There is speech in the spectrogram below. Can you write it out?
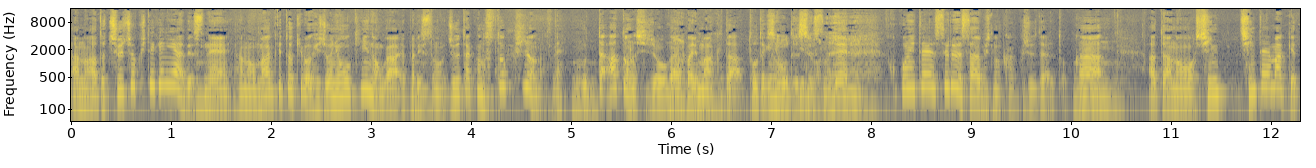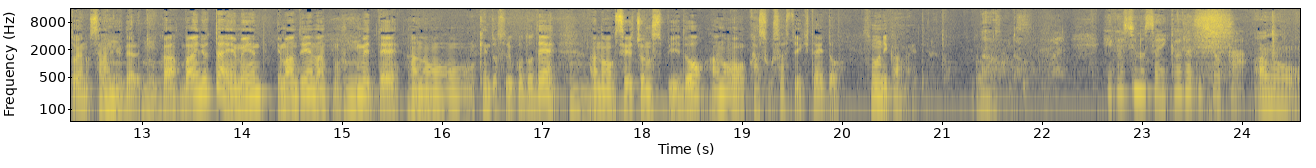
あのあと中長期的にはですね、あのマーケット規模が非常に大きいのが、やっぱりその住宅のストック市場なんですね、売った後の市場がやっぱりマーケットは圧倒的に大きいですので、ここに対するサービスの拡充であるとか、あとあの賃貸マーケットへの参入であるとか、場合によっては M&A なんかも含めて、あの検討することで、あの成長のスピードをあの加速させていきたいと、そのように考えていると。なるほど。東野さん、いかがでしょうか？あの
